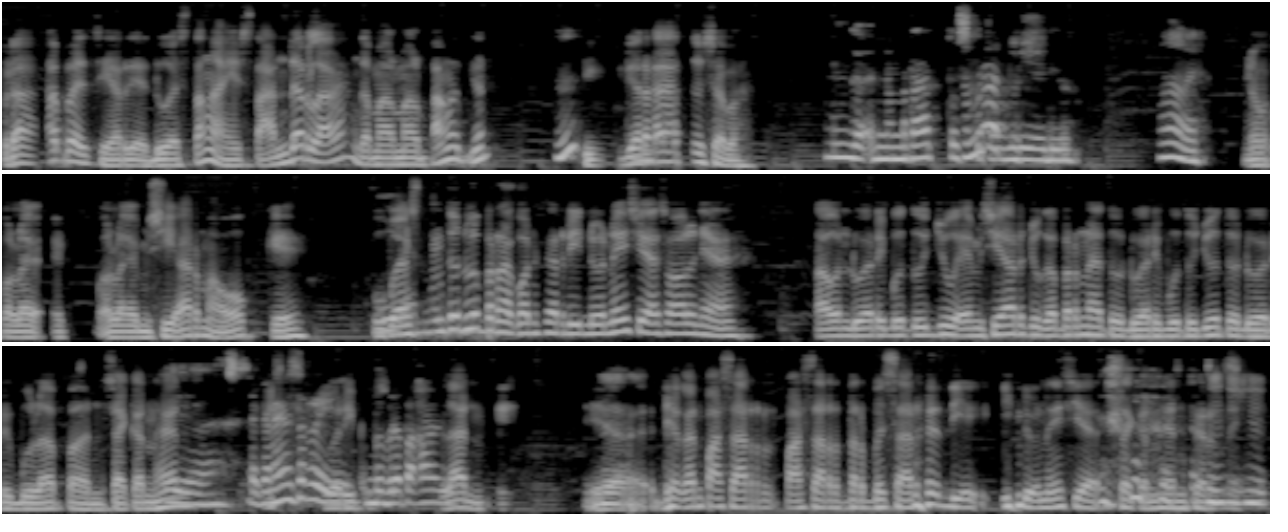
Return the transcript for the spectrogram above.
Berapa sih harga? Dua setengah ya standar lah, nggak mahal-mahal banget kan? Hmm? Tiga ratus apa? Enggak 600 kita 600? beli ya dia. Mahal ya? Ya kalau kalau MCR mah oke. Hubasteng tuh dulu pernah konser di Indonesia soalnya. Tahun 2007 MCR juga pernah tuh 2007 atau 2008 second hand Iya, second hand sering 2009. beberapa kali. Ya, dia kan pasar pasar terbesar di Indonesia second hand furniture.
